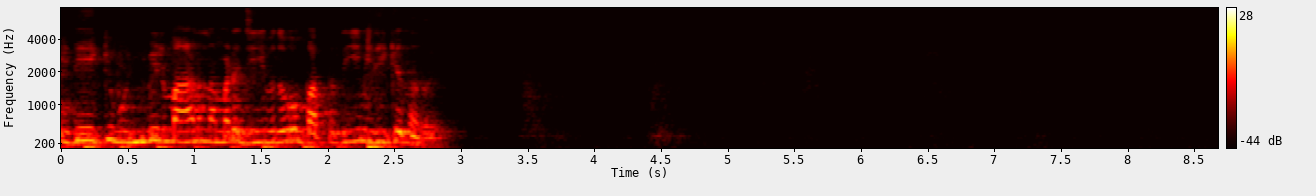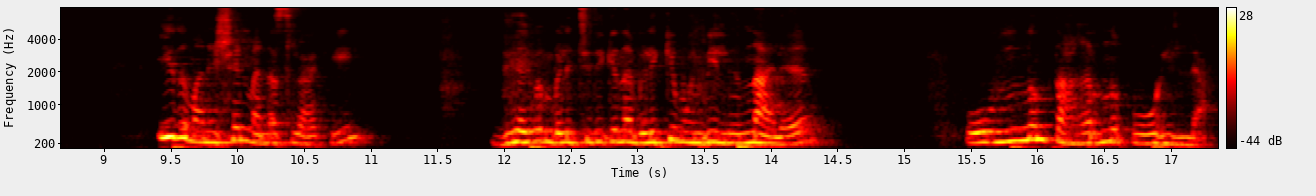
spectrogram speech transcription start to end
ഐഡിയയ്ക്ക് മുൻപിലുമാണ് നമ്മുടെ ജീവിതവും പദ്ധതിയും ഇരിക്കുന്നത്. ഇത് മനുഷ്യൻ മനസ്സിലാക്കി? ദൈവം വിളിച്ചിരിക്കുന്ന വിളിക്ക് മുൻപിൽ നിന്നാൽ ഒന്നും തകർന്നു പോകില്ല.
